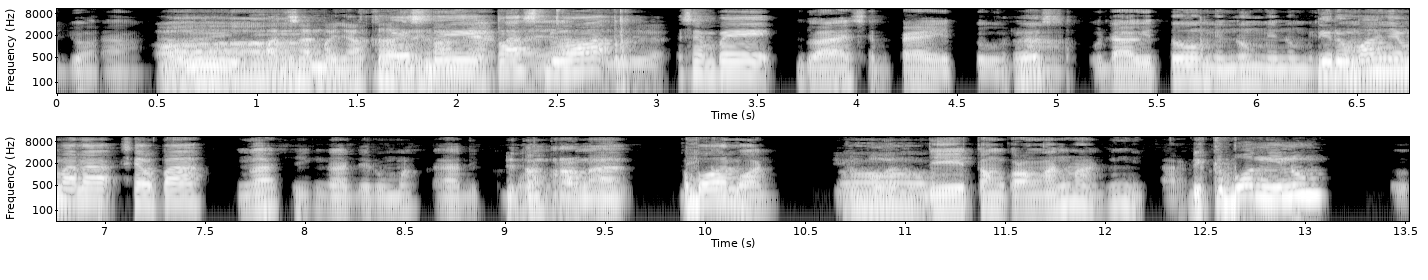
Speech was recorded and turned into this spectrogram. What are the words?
Tujuh orang. Oh, Oh. pantesan banyak kan. SD kelas ya, 2 Iya. SMP Dua SMP itu. Terus? Nah, udah gitu minum minum. di rumahnya mana siapa? Enggak sih, enggak di rumah kayak di di kebon. tongkrongan Di Kebon. kebon. di Oh. Tongkrongan mah ini. Di kebun minum. Oh.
